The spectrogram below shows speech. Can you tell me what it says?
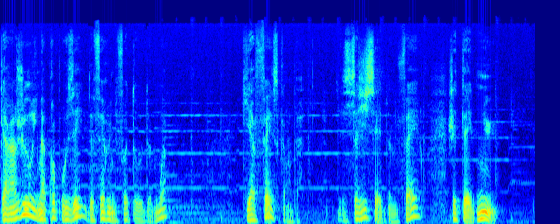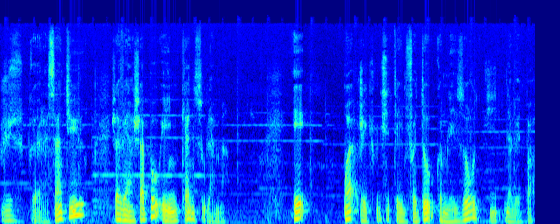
Car un jour, il m'a proposé de faire une photo de moi qui a fait scandale. Il s'agissait de me faire, j'étais nu jusqu'à la ceinture, j'avais un chapeau et une canne sous la main. Et moi, j'ai cru que c'était une photo comme les autres qui n'avaient pas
